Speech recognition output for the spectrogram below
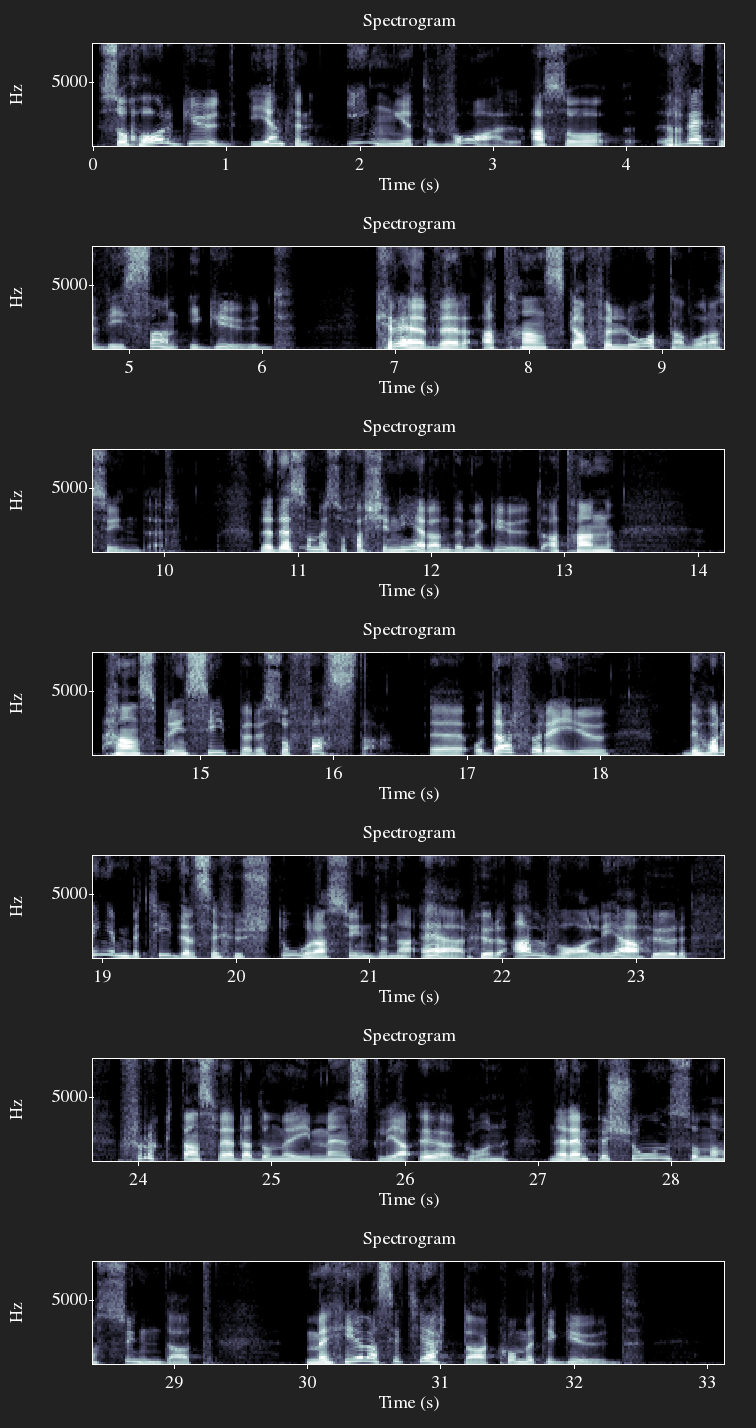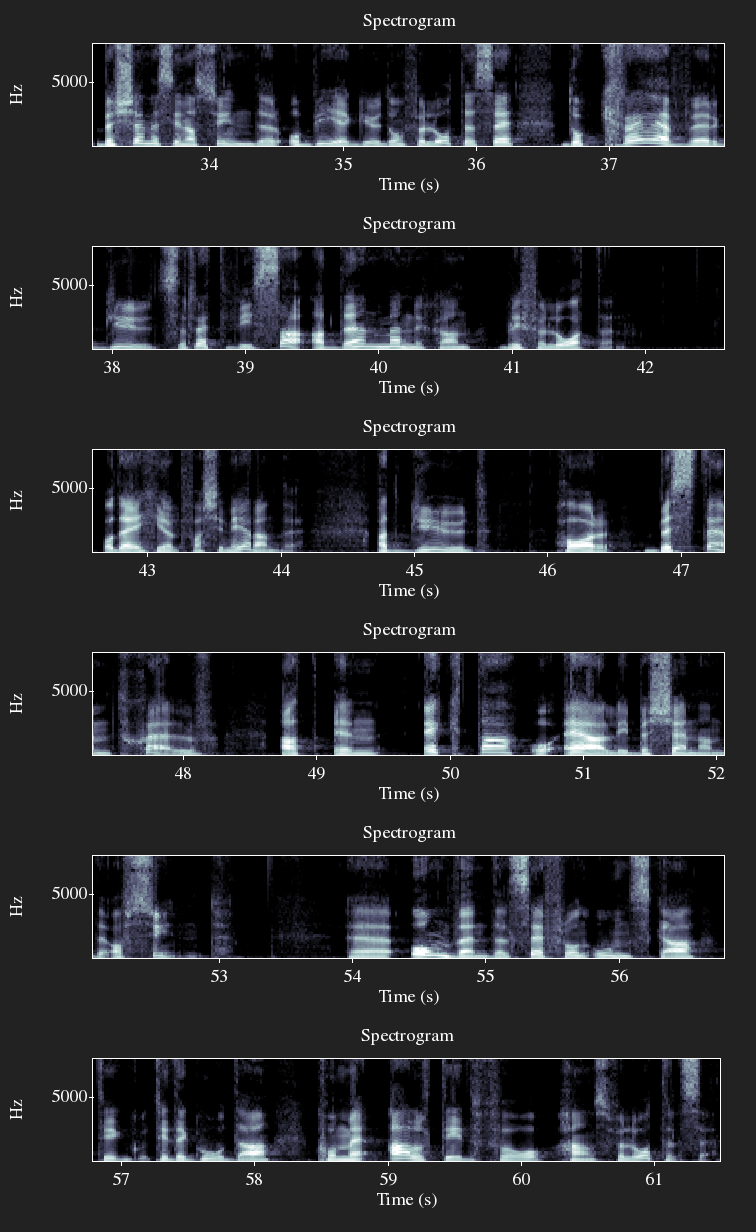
så har Gud egentligen inget val. Alltså rättvisan i Gud kräver att han ska förlåta våra synder. Det är det som är så fascinerande med Gud, att han, hans principer är så fasta. Eh, och därför är ju det har ingen betydelse hur stora synderna är, hur allvarliga, hur fruktansvärda de är i mänskliga ögon. När en person som har syndat med hela sitt hjärta kommer till Gud, bekänner sina synder och ber Gud om förlåtelse, då kräver Guds rättvisa att den människan blir förlåten. Och det är helt fascinerande att Gud har bestämt själv att en äkta och ärlig bekännande av synd eh, omvändelse från ondska till, till det goda kommer alltid få hans förlåtelse.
